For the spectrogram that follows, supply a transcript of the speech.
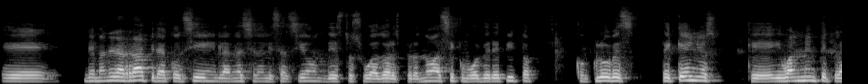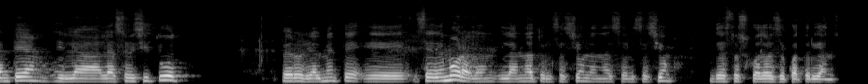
de manera rápida consiguen la nacionalización de estos jugadores, pero no así como vuelvo repito, con clubes pequeños que igualmente plantean la, la solicitud, pero realmente eh, se demora la, naturalización, la nacionalización de estos jugadores ecuatorianos.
